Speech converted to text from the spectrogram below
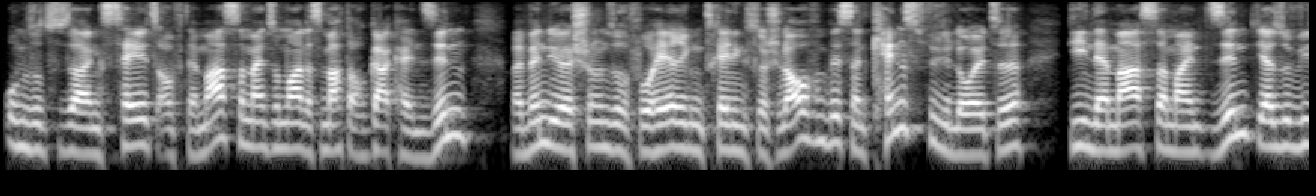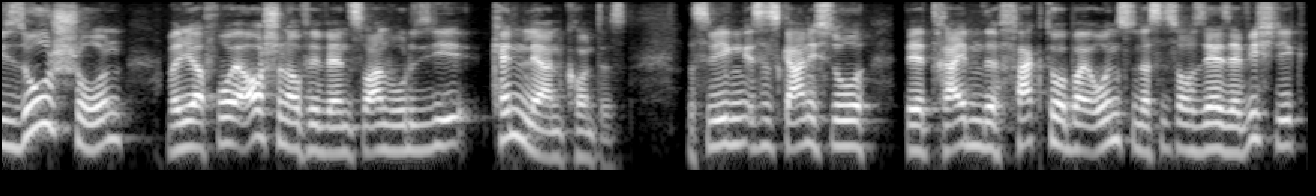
um sozusagen Sales auf der Mastermind zu machen. Das macht auch gar keinen Sinn, weil wenn du ja schon unsere vorherigen Trainings durchlaufen bist, dann kennst du die Leute, die in der Mastermind sind, ja sowieso schon, weil die ja vorher auch schon auf Events waren, wo du sie kennenlernen konntest. Deswegen ist es gar nicht so der treibende Faktor bei uns und das ist auch sehr, sehr wichtig,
